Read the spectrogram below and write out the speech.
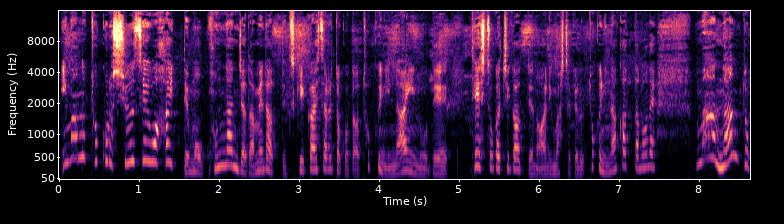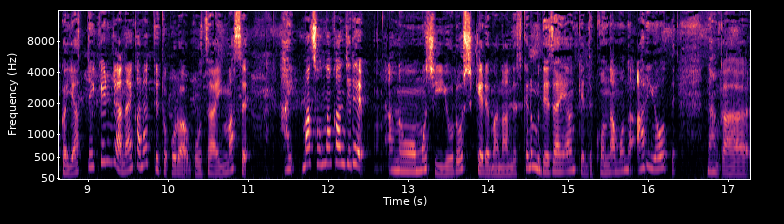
今のところ修正は入ってもこんなんじゃダメだって突き返されたことは特にないので、テイストが違うっていうのはありましたけど、特になかったので、まあなんとかやっていけるんじゃないかなっていうところはございます。はい。まあそんな感じで、あの、もしよろしければなんですけども、デザイン案件でこんなものあるよって、なんか、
